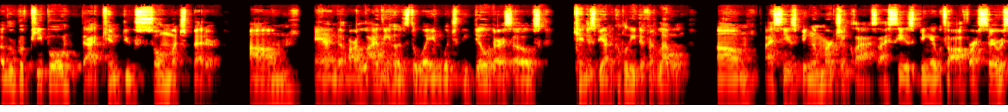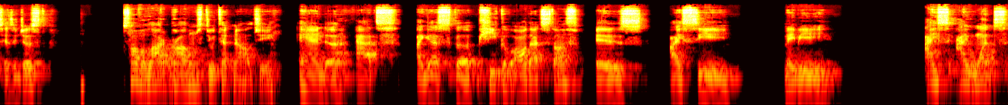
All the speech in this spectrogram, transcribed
a group of people that can do so much better. Um, and our livelihoods, the way in which we deal with ourselves can just be on a completely different level. Um, I see us being a merchant class. I see us being able to offer our services and just solve a lot of problems through technology. And uh, at, I guess, the peak of all that stuff is I see maybe I, I want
